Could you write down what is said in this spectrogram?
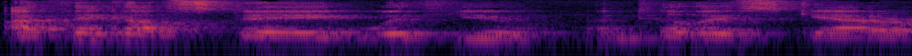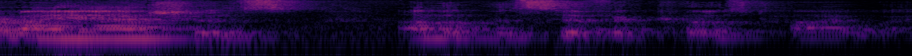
I think I'll stay with you until they scatter my ashes on the Pacific Coast Highway.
